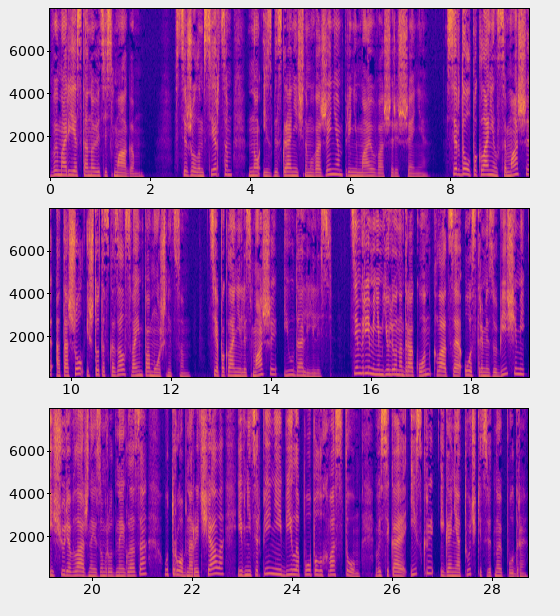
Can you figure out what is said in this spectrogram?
Вы, Мария, становитесь магом. С тяжелым сердцем, но и с безграничным уважением принимаю ваше решение. Сердол поклонился Маше, отошел и что-то сказал своим помощницам. Те поклонились Маше и удалились. Тем временем Юлена-дракон, клацая острыми зубищами и щуря влажные изумрудные глаза, утробно рычала и в нетерпении била по полу хвостом, высекая искры и гоня тучки цветной пудры.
